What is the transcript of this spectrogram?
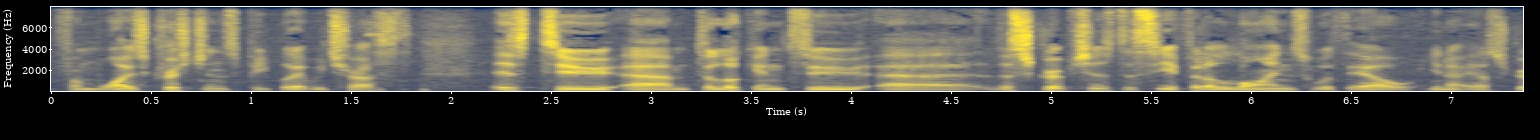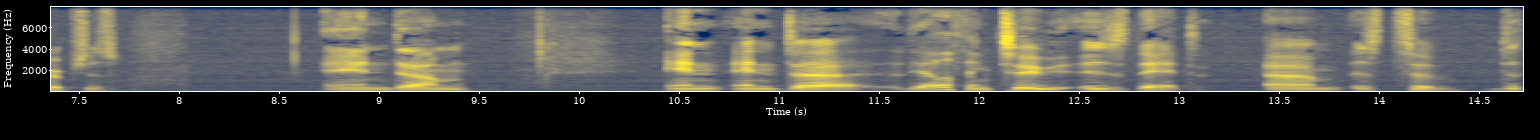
from wise Christians, people that we trust, is to, um, to look into uh, the scriptures to see if it aligns with our, you know, our scriptures. And, um, and, and uh, the other thing, too, is that um, is to the,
